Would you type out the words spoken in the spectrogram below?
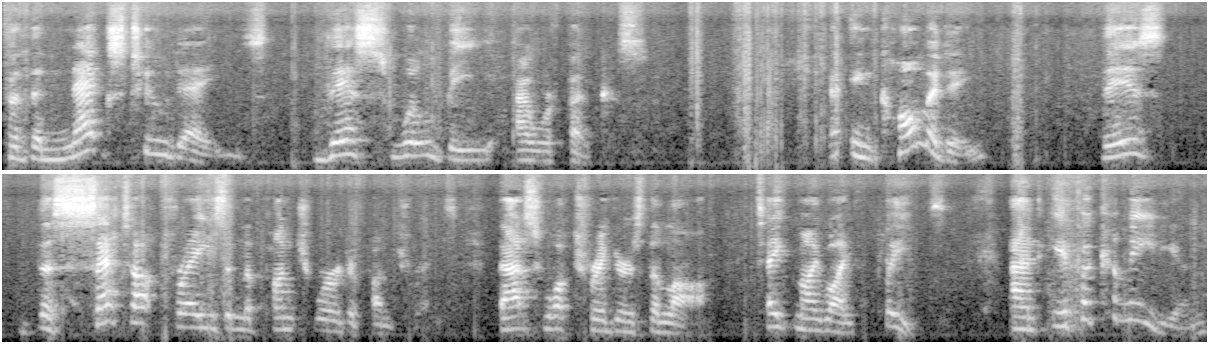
For the next two days, this will be our focus. In comedy, there's the setup phrase and the punch word or punch phrase. That's what triggers the laugh. Take my wife, please. And if a comedian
